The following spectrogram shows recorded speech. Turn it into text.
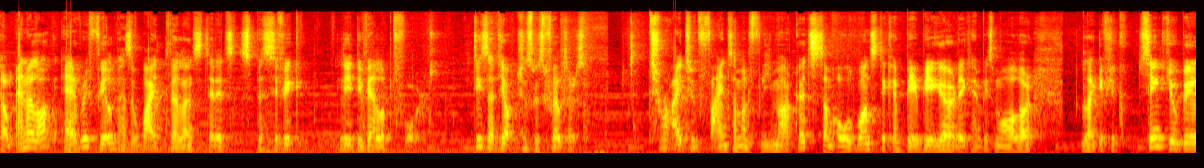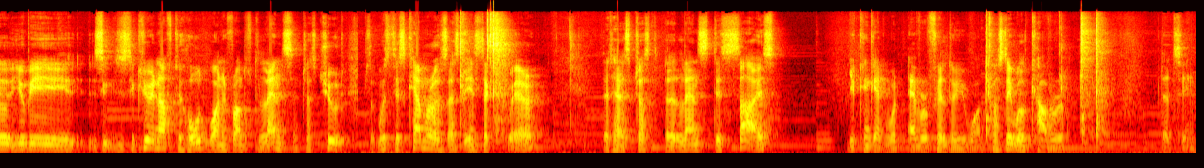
On analog, every film has a white balance that it's specifically developed for. These are the options with filters. Try to find some on flea markets, some old ones, they can be bigger, they can be smaller. Like if you think you'll be, you'll be secure enough to hold one in front of the lens and just shoot. So with these cameras as the Instax Square, that has just a lens this size, you can get whatever filter you want, because they will cover that thing.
